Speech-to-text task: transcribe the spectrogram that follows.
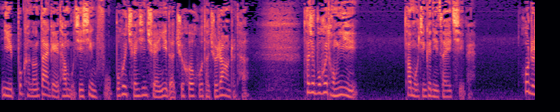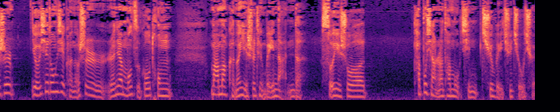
你不可能带给他母亲幸福，不会全心全意的去呵护他，去让着他，他就不会同意他母亲跟你在一起呗。或者是有一些东西可能是人家母子沟通，妈妈可能也是挺为难的，所以说。他不想让他母亲去委曲求全，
